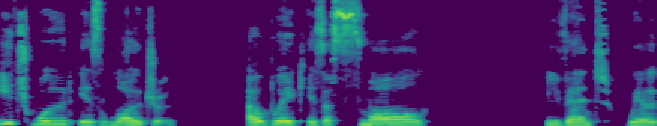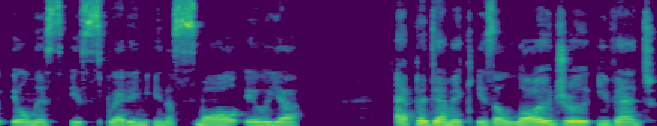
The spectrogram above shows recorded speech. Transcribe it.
Each word is larger. Outbreak is a small event where illness is spreading in a small area. Epidemic is a larger event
